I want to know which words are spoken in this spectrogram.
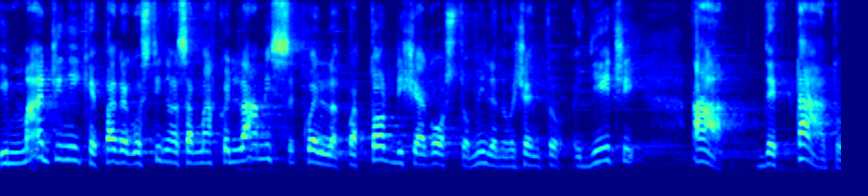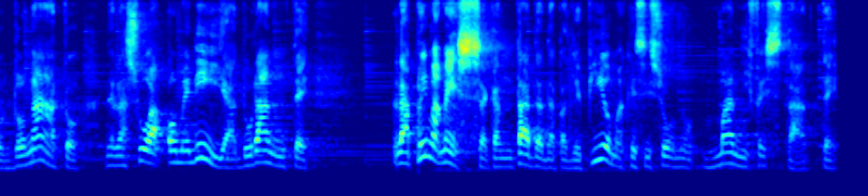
immagini che Padre Agostino da San Marco e Lamis, quel 14 agosto 1910, ha dettato, donato nella sua omelia durante la prima messa cantata da Padre Pio, ma che si sono manifestate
